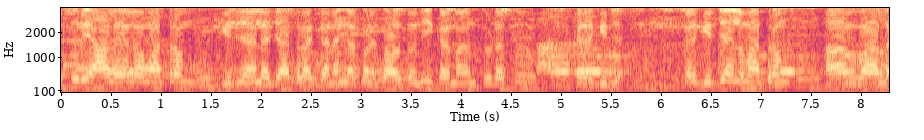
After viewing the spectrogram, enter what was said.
ఇక్మల్పూరి ఆలయంలో మాత్రం గిరిజనుల జాతర ఘనంగా కొనసాగుతుంది. ఇక్కడ మనం చూడొచ్చు ఇక్కడ గిరిజ ఇక్కడ గిరిజనులు మాత్రం వాళ్ళ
